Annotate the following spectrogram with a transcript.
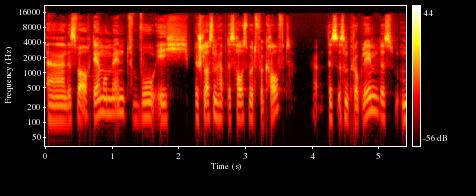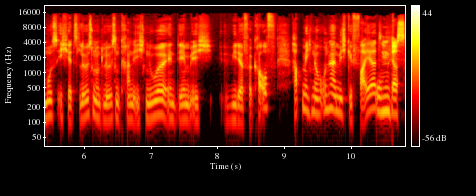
Äh, das war auch der Moment, wo ich beschlossen habe, das Haus wird verkauft. Ja. Das ist ein Problem, das muss ich jetzt lösen und lösen kann ich nur, indem ich wieder verkaufe. Hab mich noch unheimlich gefeiert. Um, das,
